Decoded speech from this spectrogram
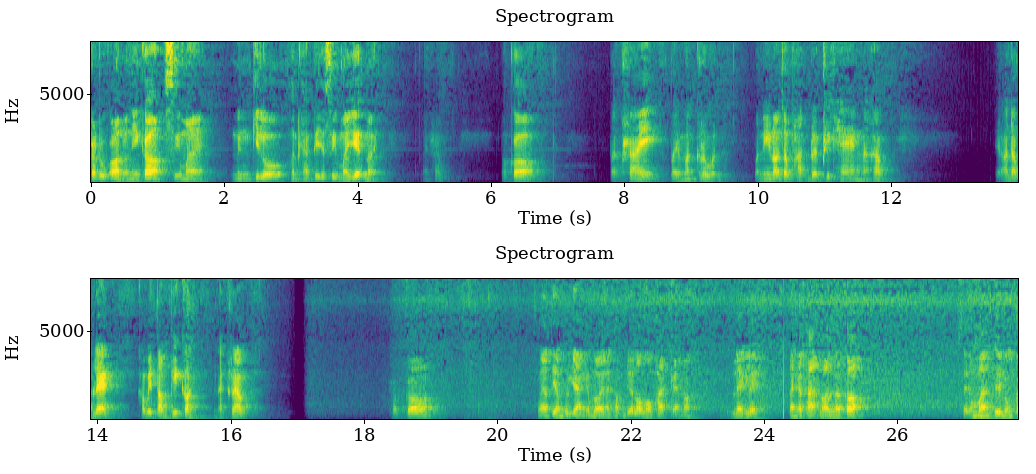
กระดูกอ่อนวันนี้ก็ซื้อมาหนึ่งกิโลค่อนข้างที่จะซื้อมาเยอะหน่อยนะครับ แล้วก็ตะไคร้ใบมะกรูด วันนี้เราจะผัดด้วยพริกแห้งนะครับ เดี๋ยวอันดับแรกเขาไปตำพริกก่อนนะครับ ครับก็เมื่อเตรียมทุกอย่างเรียบร้อยนะครับ เดี๋ยวเรามาผัดกันเนาะแรกเลยตั้งกระทะร้อนแล้วก็ ใส่น้ำมันพืชลงไป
